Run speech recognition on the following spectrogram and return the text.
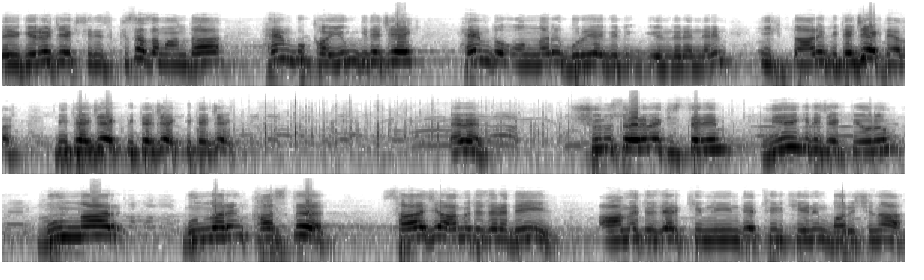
ve göreceksiniz kısa zamanda hem bu kayyum gidecek hem de onları buraya gö- gönderenlerin iktidarı bitecek değerler. Bitecek, bitecek, bitecek. Evet. Şunu söylemek isterim. Niye gidecek diyorum? Bunlar bunların kastı sadece Ahmet Özer'e değil. Ahmet Özer kimliğinde Türkiye'nin barışına,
